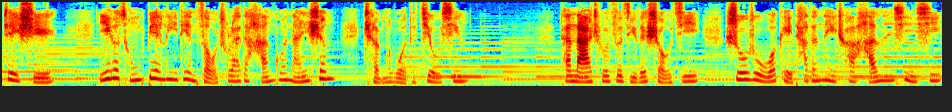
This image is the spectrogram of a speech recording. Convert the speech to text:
这时，一个从便利店走出来的韩国男生成了我的救星。他拿出自己的手机，输入我给他的那串韩文信息，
